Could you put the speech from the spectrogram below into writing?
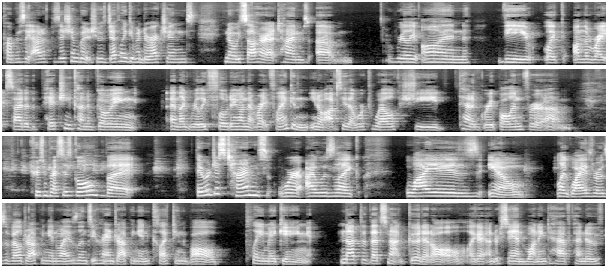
purposely out of position, but she was definitely given directions. You know, we saw her at times um really on the like on the right side of the pitch and kind of going and like really floating on that right flank. And, you know, obviously that worked well because she had a great ball in for um, Christen Press's goal. But there were just times where I was like, why is, you know, like, why is Rose Lavelle dropping in? Why is Lindsey Horan dropping in, collecting the ball, playmaking? Not that that's not good at all. Like, I understand wanting to have kind of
